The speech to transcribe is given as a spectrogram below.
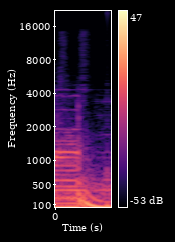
Bye.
